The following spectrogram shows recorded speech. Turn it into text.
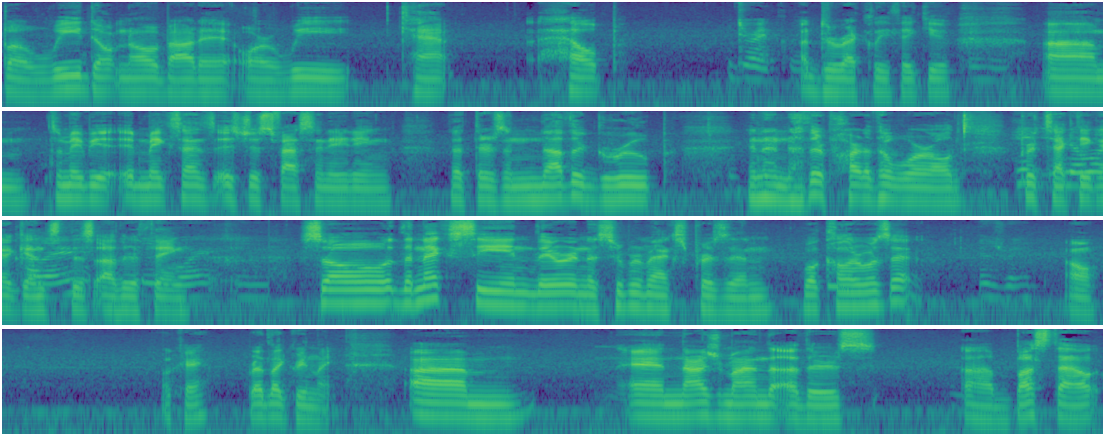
but we don't know about it or we can't help Directly. uh, directly, thank you. Mhm. Um, so maybe it, it makes sense. It's just fascinating that there's another group in another part of the world. Hey, protecting you know against this other thing. in- So the next scene, they were in a supermax prison. What color was it? It was red. Oh, okay, red light, green light. Um, and Najma and the others uh, bust out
